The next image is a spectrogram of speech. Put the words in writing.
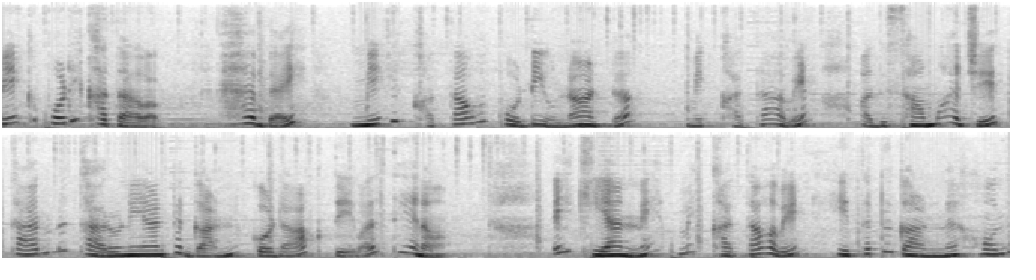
මේක පොඩි කතාවක්. හැබැයි මේක කතාව පොඩි වුණාට මේ කතාවෙන් අද සමාජයේ තරුණ තරුණයන්ට ගන්න ගොඩාක් දේවල් තියෙනවා. ඒ කියන්නේ මේ කතාවෙන් හිතට ගන්න හොඳ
